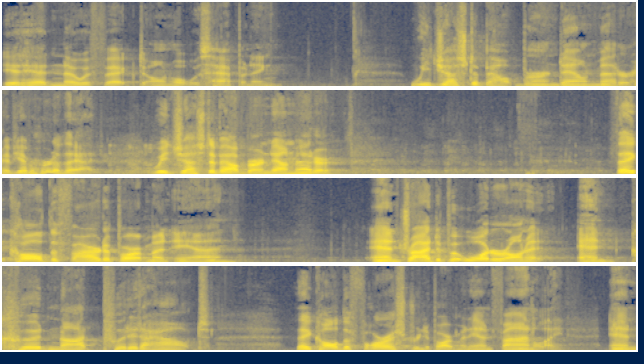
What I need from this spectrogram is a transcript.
It had no effect on what was happening. We just about burned down Metter. Have you ever heard of that? we just about burned down Metter. They called the fire department in and tried to put water on it and could not put it out. They called the forestry department in finally and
